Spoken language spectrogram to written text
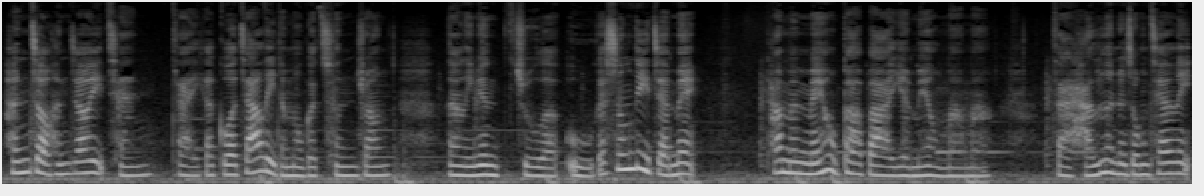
很久很久以前。在一个国家里的某个村庄，那里面住了五个兄弟姐妹，他们没有爸爸，也没有妈妈。在寒冷的冬天里，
